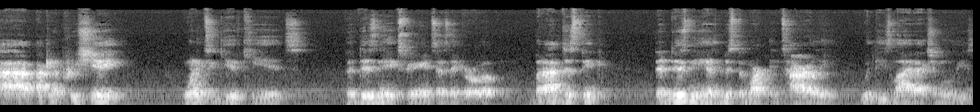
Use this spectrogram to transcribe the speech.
I, I can appreciate wanting to give kids the Disney experience as they grow up, but I just think that Disney has missed the mark entirely with these live action movies.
